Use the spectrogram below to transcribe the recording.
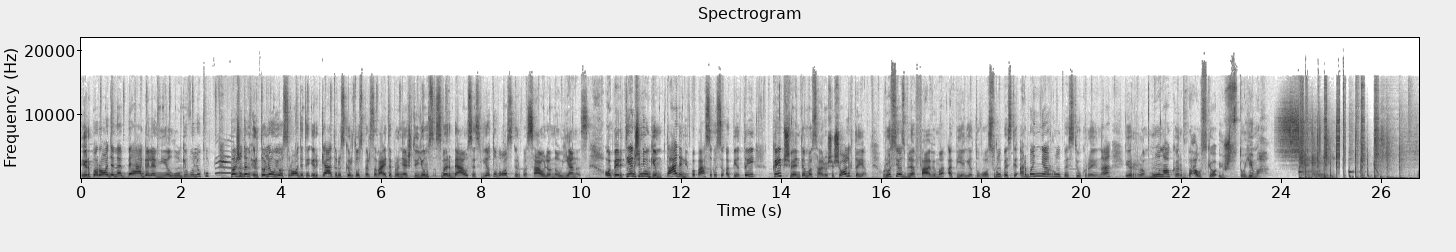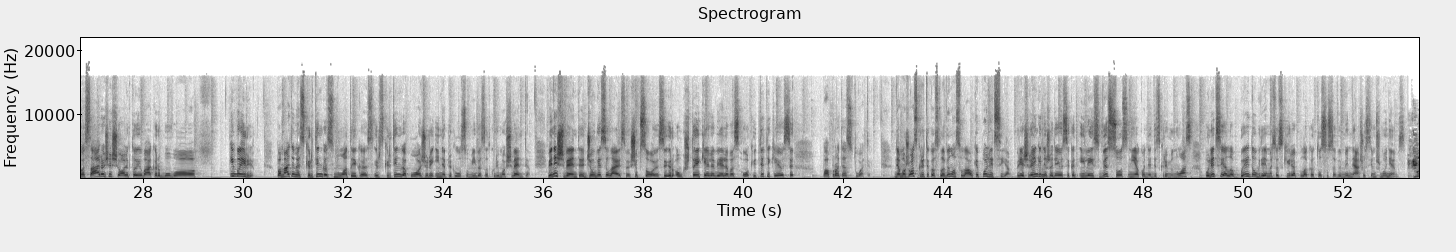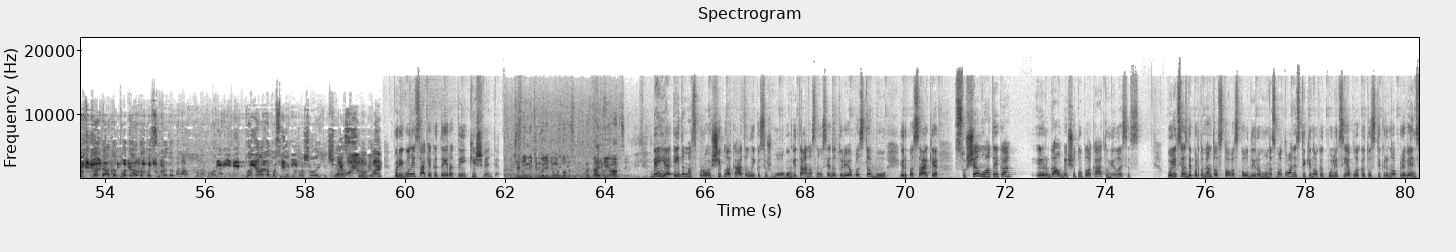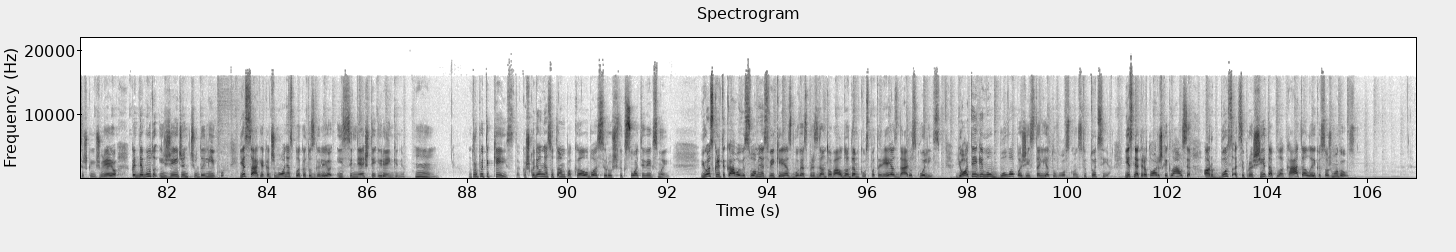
ir parodėme begalę mielų gyvuliukų. Pažadam ir toliau juos rodyti ir keturis kartus per savaitę pranešti Jums svarbiausias Lietuvos ir pasaulio naujienas. O per tiek žinių gimtadienį papasakosiu apie tai, kaip šventėm vasario 16-ąją. Rusijos blefavimą apie Lietuvos rūpestį arba nerūpestį Ukraina ir Ramūno Karbauskio išstojimą. Vasario 16 vakar buvo įvairi. Pamatėme skirtingas nuotaikas ir skirtingą požiūrį į nepriklausomybės atkūrimo šventę. Vieni šventė, džiaugiasi laisvę, šipsojosi ir aukštai kėlė vėliavas, o kiti tikėjosi paprotestuoti. Nemažos kritikos lavinos sulaukė policija. Prieš renginį žadėjusi, kad įleis visus, nieko nediskriminuos, policija labai daug dėmesio skyrė plakatus su savimi nešusiems žmonėms. Jūs plakatą, plakatą pasidedat. Plakatą pasidėkit, prašau, iki švęs. Pareigūnai sakė, kad tai yra taiki šventė. Čia ne mitingų leidimas duotas, o taikiai akcijai. Beje, eidamas pro šį plakatą laikusi žmogų, Gitanas Nausėda turėjo pastabų ir pasakė, su šia nuotaika ir gal be šitų plakatų, mielasis. Policijos departamento atstovas spaudai Ramūnas Matonis tikino, kad policija plakatus tikrino prevenciškai, žiūrėjo, kad nebūtų įžeidžiančių dalykų. Jis sakė, kad žmonės plakatus galėjo įsinešti į renginį. Hmm, truputį keista, kažkodėl nesutampa kalbos ir užfiksuoti veiksmai. Juos kritikavo visuomenės veikėjas buvęs prezidento Valdo Damkaus patarėjas Darius Kuolys. Jo teigimu buvo pažeista Lietuvos konstitucija. Jis net retoriškai klausė, ar bus atsiprašyta plakatą laikiusio žmogaus.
